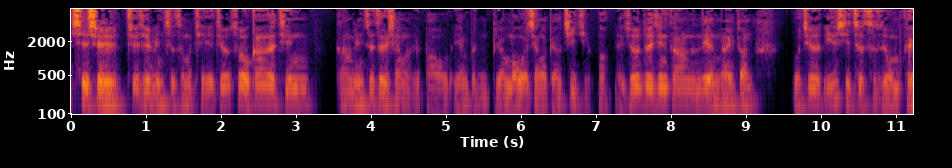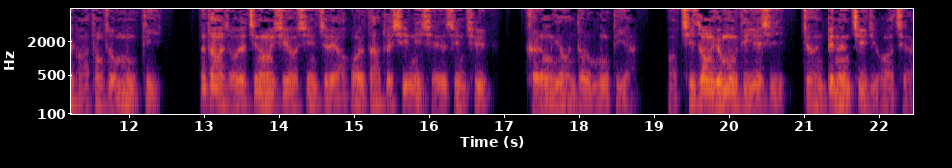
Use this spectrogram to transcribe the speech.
谢谢谢谢明志这么提，也就是说，我刚刚在听刚刚明志这个想法，就把我原本比较模糊的想法比较具体化，也就是最近刚刚练那一段。我觉得也许这只是我们可以把它当做目的。那当然，所谓的金融分析、有心理治疗，或者大家对心理学的兴趣，可能有很多的目的啊。哦，其中一个目的也许就很变得很具体化起来，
